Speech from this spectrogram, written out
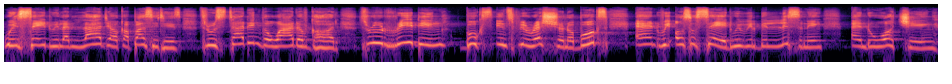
We said we'll enlarge our capacities through studying the Word of God, through reading books, inspirational books, and we also said we will be listening and watching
